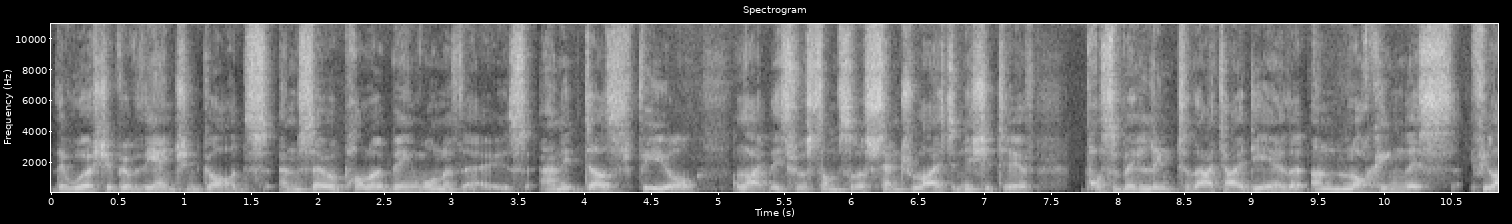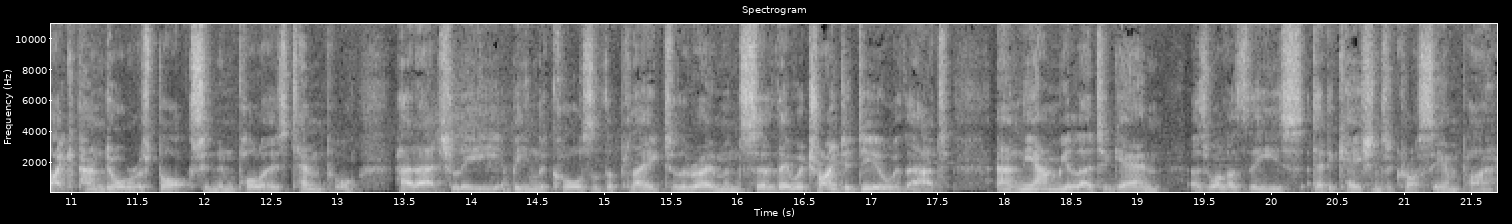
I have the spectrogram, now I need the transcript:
the worship of the ancient gods, and so Apollo being one of those. And it does feel like this was some sort of centralized initiative possibly linked to that idea that unlocking this, if you like, Pandora's box in Apollo's temple had actually been the cause of the plague to the Romans. So they were trying to deal with that, and the amulet again, as well as these dedications across the empire.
